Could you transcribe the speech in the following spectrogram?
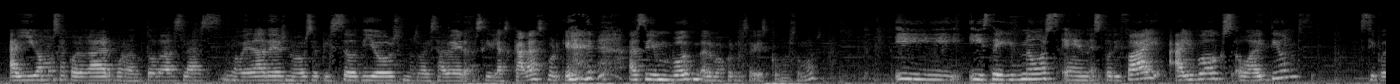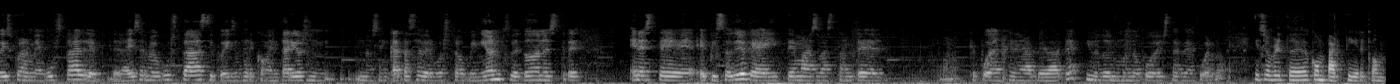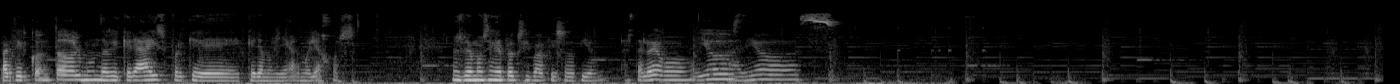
Allí vamos a colgar bueno, todas las novedades, nuevos episodios. Nos vais a ver así las caras porque así en bot a lo mejor no sabéis cómo somos. Y, y seguirnos en Spotify, iBox o iTunes si podéis poner me gusta, le, dais el me gusta, si podéis hacer comentarios, nos encanta saber vuestra opinión, sobre todo en este, en este episodio que hay temas bastante bueno, que pueden generar debate y no todo el mundo puede estar de acuerdo. Y sobre todo compartir, compartir con todo el mundo que queráis porque queremos llegar muy lejos. Nos vemos en el próximo episodio. Hasta luego. Adiós. Adiós.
